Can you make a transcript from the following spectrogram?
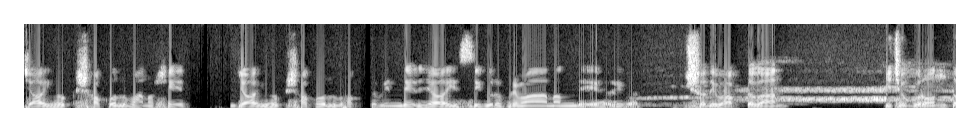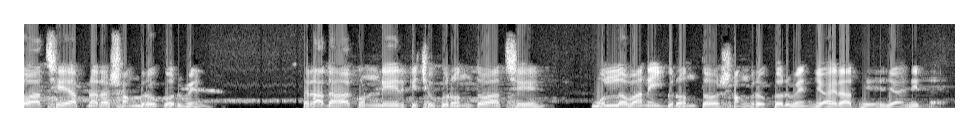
জয় হোক সকল মানুষের, জয় হোক সকল ভক্তবৃন্দের, জয় শ্রী গুরু প্রেমানন্দে হরিবল। সদি ভক্তগণ, কিছু গ্রন্থ আছে আপনারা সংগ্রহ করবেন। রাধাকুণ্ডের কিছু গ্রন্থ আছে, মূল্যবান এই গ্রন্থ সংগ্রহ করবেন। জয় রাধে, জয় নিতাই।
